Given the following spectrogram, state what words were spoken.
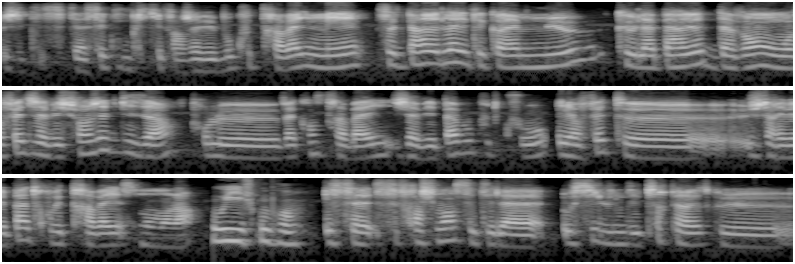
C'était assez compliqué, enfin j'avais beaucoup de travail, mais cette période-là était quand même mieux que la période d'avant où en fait j'avais changé de visa pour le vacances-travail, j'avais pas beaucoup de cours et en fait euh, j'arrivais pas à trouver de travail à ce moment-là. Oui, je comprends. Et ça, franchement, c'était la, aussi l'une des pires périodes que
